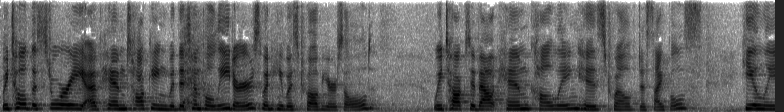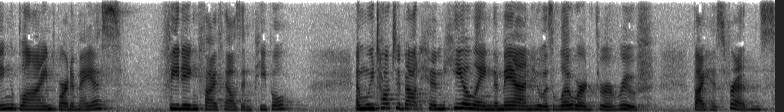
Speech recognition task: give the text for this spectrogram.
We told the story of him talking with the temple leaders when he was 12 years old. We talked about him calling his 12 disciples, healing blind Bartimaeus, feeding 5,000 people. And we talked about him healing the man who was lowered through a roof by his friends.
